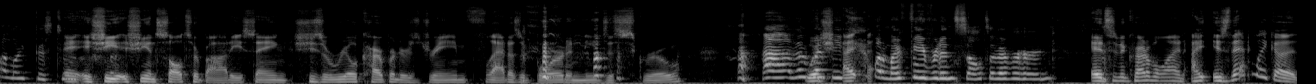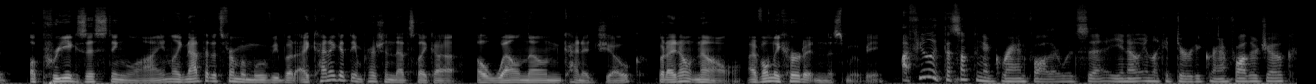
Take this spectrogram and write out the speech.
I like this too. She she insults her body, saying she's a real carpenter's dream, flat as a board and needs a screw. That which might be I- one of my favorite insults I've ever heard. It's an incredible line. I is that like a a pre-existing line? Like not that it's from a movie, but I kind of get the impression that's like a a well-known kind of joke, but I don't know. I've only heard it in this movie. I feel like that's something a grandfather would say, you know, in like a dirty grandfather joke.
